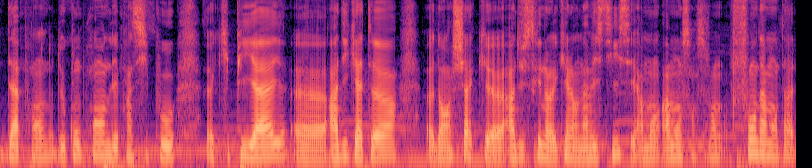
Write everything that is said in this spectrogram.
d'apprendre, de comprendre les principaux euh, KPI, euh, indicateurs dans chaque industrie dans laquelle on investit. C'est à mon, sens fondamental.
